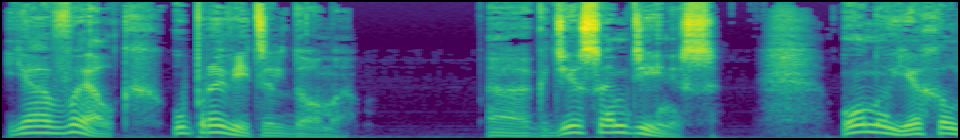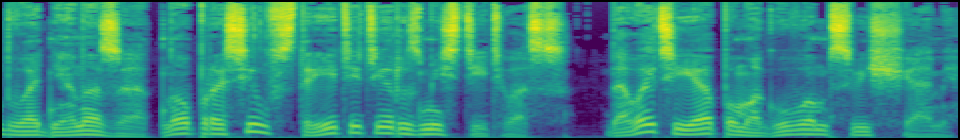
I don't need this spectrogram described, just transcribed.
«Я Велк, управитель дома». «А где сам Денис?» «Он уехал два дня назад, но просил встретить и разместить вас. Давайте я помогу вам с вещами».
